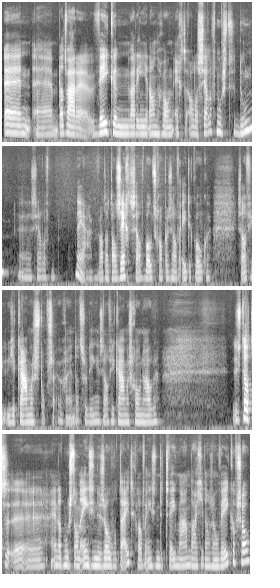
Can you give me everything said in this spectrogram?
En ehm, dat waren weken waarin je dan gewoon echt alles zelf moest doen. Zelf, nou ja, wat het al zegt, zelf boodschappen, zelf eten koken. Zelf je, je kamer stofzuigen en dat soort dingen. Zelf je kamer schoonhouden. Dus dat, eh, en dat moest dan eens in de zoveel tijd. Ik geloof eens in de twee maanden had je dan zo'n week of zo.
